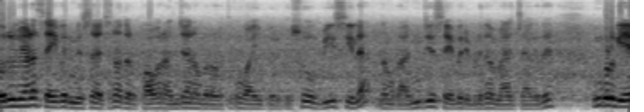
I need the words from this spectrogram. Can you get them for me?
ஒருவேளை சைபர் மிஸ் ஆச்சுன்னா அதோட பவர் அஞ்சாம் நம்பர் வரத்துக்கும் வாய்ப்பு இருக்குது ஸோ பிசியில் நமக்கு அஞ்சு சைபர் இப்படி தான் மேட்ச் ஆகுது. உங்களுக்கு ஏ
